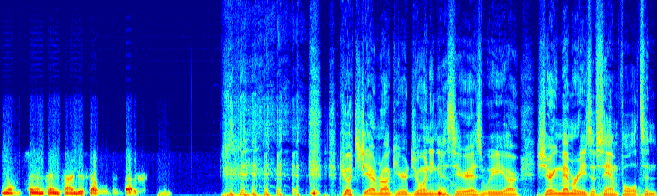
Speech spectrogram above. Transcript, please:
you know, Sam Payne kind of just got a little bit better. Coach Jamrog here joining us here as we are sharing memories of Sam Foltz. And,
